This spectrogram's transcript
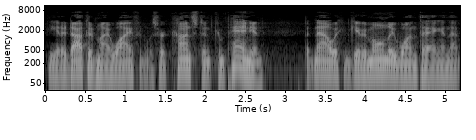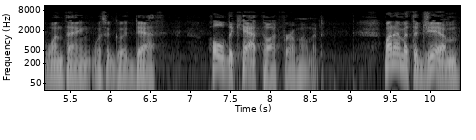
He had adopted my wife and was her constant companion. But now we could give him only one thing, and that one thing was a good death. Hold the cat thought for a moment. When I'm at the gym,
